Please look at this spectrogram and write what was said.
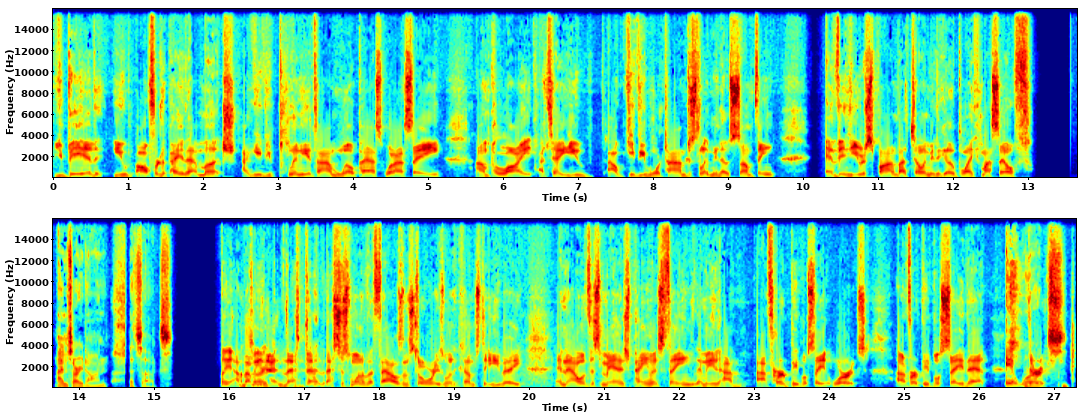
you bid, you offer to pay that much. I give you plenty of time, well past what I say. I'm polite. I tell you, I'll give you more time. Just let me know something. And then you respond by telling me to go blank myself. I'm sorry, Don, that sucks. Oh, yeah, I sorry, mean that, that's that, that's just one of a thousand stories when it comes to eBay. And now with this managed payments thing, I mean, I've I've heard people say it works. I've heard people say that It works. ex-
